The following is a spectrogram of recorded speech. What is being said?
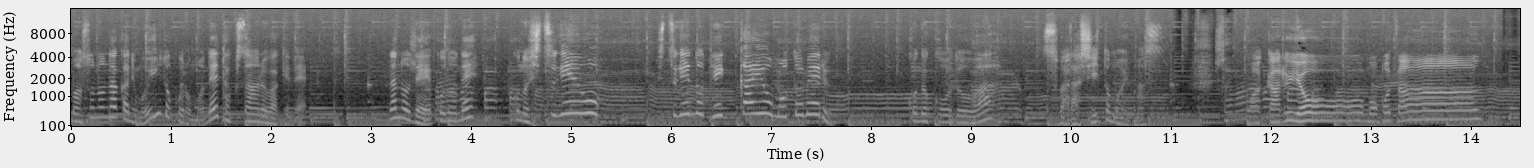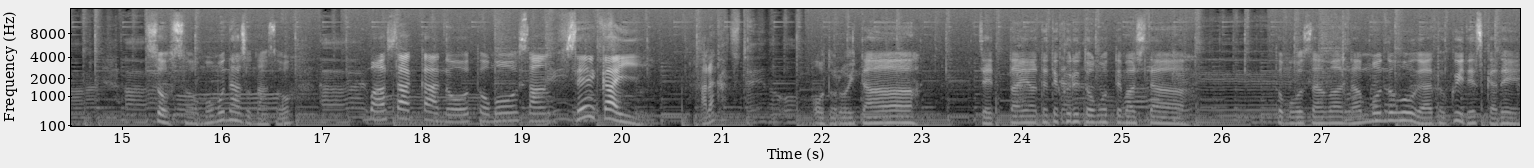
まあその中にもいいところもねたくさんあるわけで。なのでこのねこの失言を失言の撤回を求めるこの行動は素晴らしいと思います。わかるよ桃さん。そうそう桃なぞなぞ。まさかの友さん。不正解。あら？驚いた。絶対当ててくると思ってました。友さんは難問の方が得意ですかね。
